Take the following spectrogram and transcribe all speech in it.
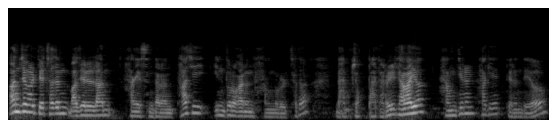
안정을 되찾은 마젤란 항해 선단은 다시 인도로 가는 항로를 찾아 남쪽 바다를 향하여 항진을 하게 되는데요.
